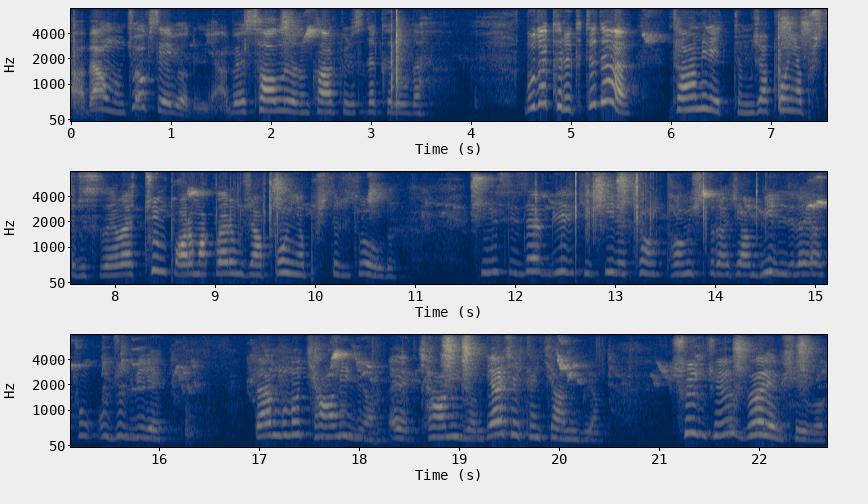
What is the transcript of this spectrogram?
Aa, ben bunu çok seviyordum ya. Böyle sallıyordum. Kar küresi de kırıldı. Bu da kırıktı da tamir ettim. Japon yapıştırıcısı ve tüm parmaklarım Japon yapıştırıcısı oldu. Şimdi size bir kişiyle tan- tanıştıracağım. 1 liraya çok ucuz biri. Ben buna Kamil diyorum. Evet Kamil diyorum. Gerçekten Kamil diyorum. Çünkü böyle bir şey bu.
